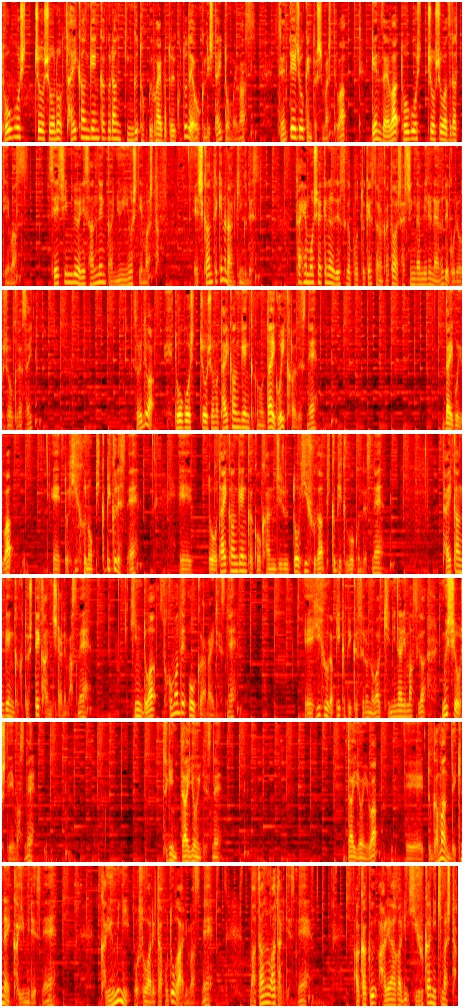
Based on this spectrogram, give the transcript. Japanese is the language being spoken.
統合失調症の体幹幻覚ランキングトップ5ということでお送りしたいと思います。前提条件としましては、現在は統合失調症を患っています。精神病院に3年間入院をしていました。え主観的なランキングです。大変申し訳ないのですが、ポッドキャストの方は写真が見れないのでご了承ください。それでは、統合失調症の体幹幻覚の第5位からですね。第5位は、えっ、と、皮膚のピクピクですね。えっ、と、体幹幻覚を感じると皮膚がピクピク動くんですね。体幹幻覚として感じられますね。頻度はそこまで多くはないですね。えー皮膚がピクピクするのは気になりますが、無視をしていますね。次に第4位ですね。第4位は、えーっと、我慢できないかゆみですね。かゆみに襲われたことがありますね。股のあたりですね。赤く腫れ上がり、皮膚科に来ました。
